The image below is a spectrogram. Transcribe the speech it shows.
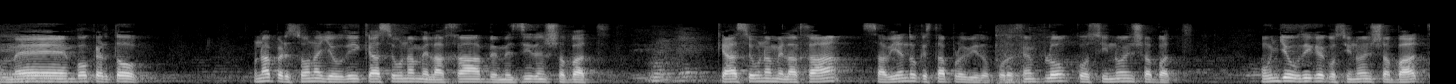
Amén, Boker Tov. Una persona yehudí que hace una melajá bemezid en Shabbat, que hace una melajá sabiendo que está prohibido. Por ejemplo, cocinó en Shabbat. Un yehudí que cocinó en Shabbat,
